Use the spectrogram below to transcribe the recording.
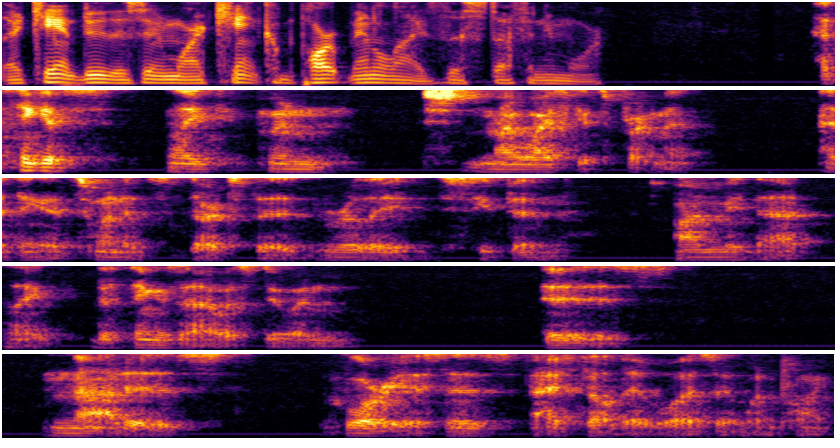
I can't do this anymore? I can't compartmentalize this stuff anymore? I think it's like when my wife gets pregnant. I think it's when it starts to really seep in on me that like the things that I was doing is not as glorious as I felt it was at one point.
